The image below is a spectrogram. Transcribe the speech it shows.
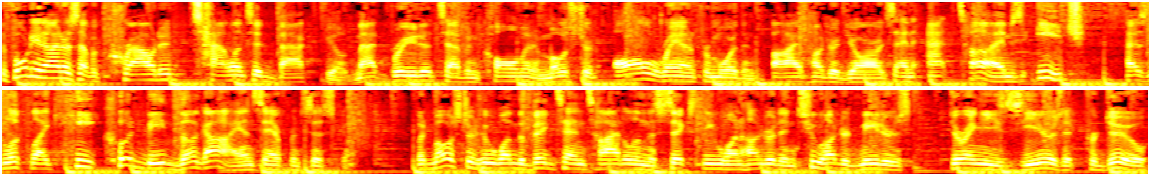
The 49ers have a crowded, talented backfield. Matt Breida, Tevin Coleman, and Mostert all ran for more than 500 yards, and at times each has looked like he could be the guy in San Francisco. But Mostert, who won the Big Ten title in the 60, 100, and 200 meters during his years at Purdue,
